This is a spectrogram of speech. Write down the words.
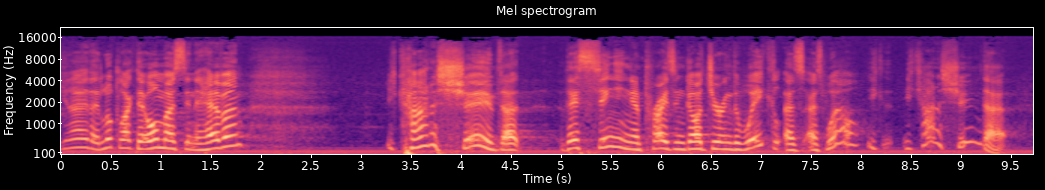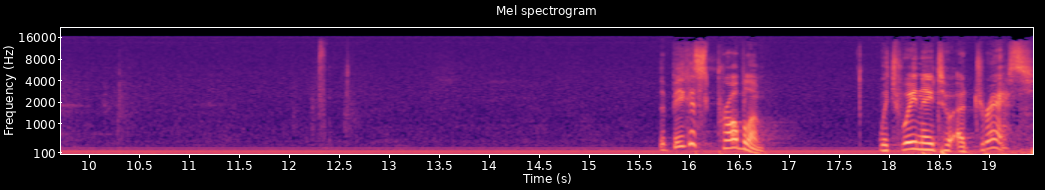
you know, they look like they're almost in heaven, you can't assume that they're singing and praising God during the week as, as well. You, you can't assume that. The biggest problem which we need to address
